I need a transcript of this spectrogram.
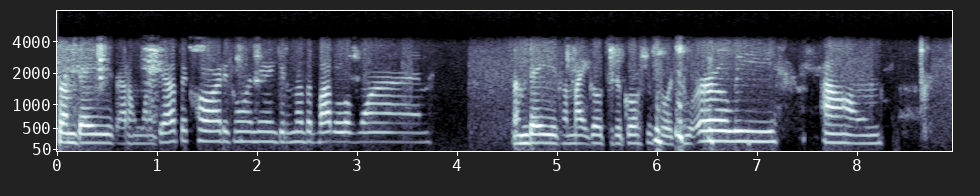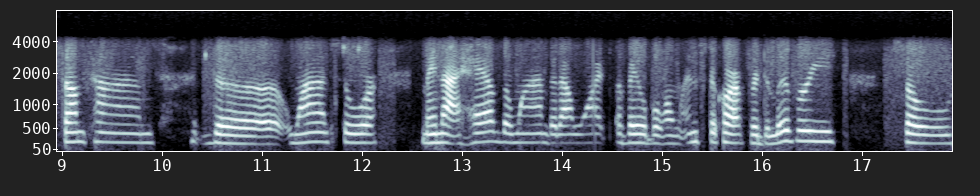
some days I don't want to get out the car to go in there and get another bottle of wine. Some days I might go to the grocery store too early. Um, sometimes the wine store may not have the wine that I want available on Instacart for delivery. So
